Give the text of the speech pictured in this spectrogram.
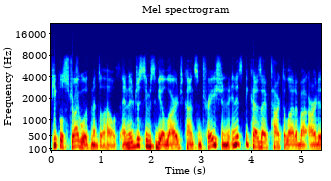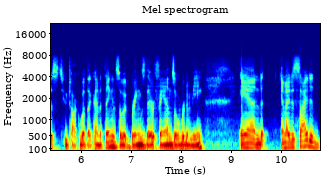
people struggle with mental health. And there just seems to be a large concentration. And it's because I've talked a lot about artists who talk about that kind of thing. And so it brings their fans over to me. And and I decided,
